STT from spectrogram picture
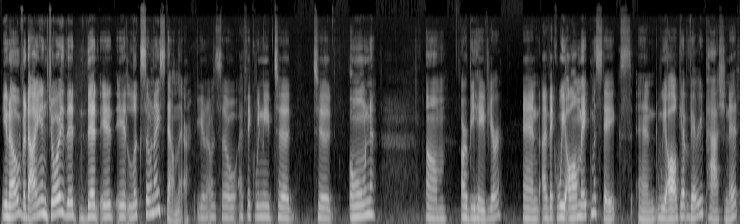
you know, but I enjoy that that it it looks so nice down there, you know. So I think we need to to own um, our behavior, and I think we all make mistakes, and we all get very passionate,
